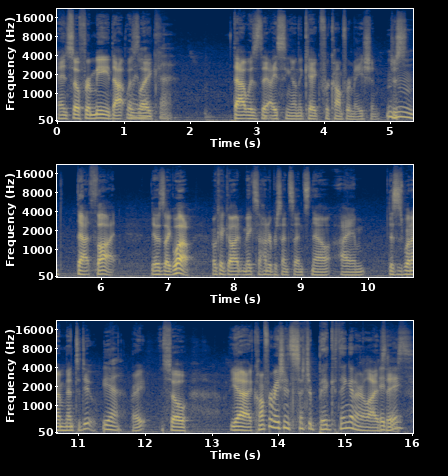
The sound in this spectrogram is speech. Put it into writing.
And so for me, that was I like, that. that was the icing on the cake for confirmation. Just Mm-hmm. that thought. It was like, wow, okay, God makes 100% sense now. I am, this is what I'm meant to do, yeah right? So, yeah, confirmation is such a big thing in our lives, it eh? is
